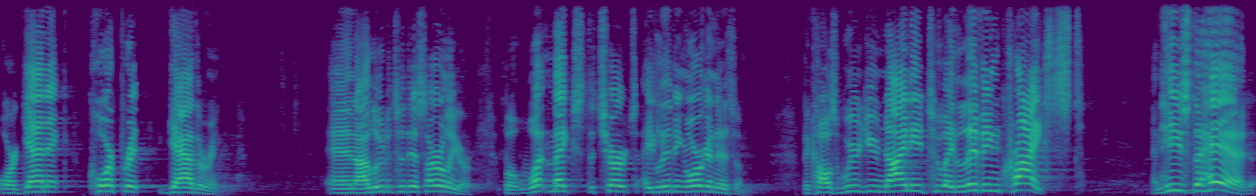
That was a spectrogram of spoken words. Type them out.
organic, corporate gathering. And I alluded to this earlier. But what makes the church a living organism? Because we're united to a living Christ, and He's the head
